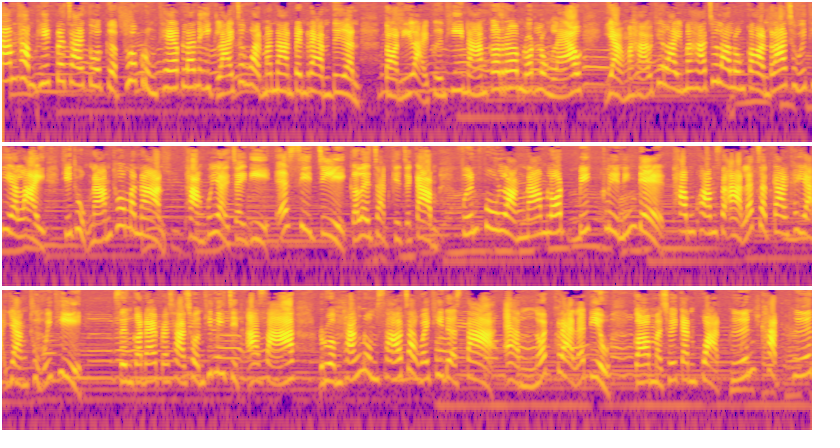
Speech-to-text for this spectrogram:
น้องน้ำทำพิษกระจายตัวเกือบทั่วกรุงเทพและในอีกหลายจังหวัดมานานเป็นแรมเดือน ตอนนี้หลายพื้นที่น้ำก็เริ่มลดลงแล้ว อย่างมหาวิทยาลัยมหาจุฬาลงกรณราชวิทยาลัยที่ถูกน้ำท่วมมานาน ทางผู้ใหญ่ใจดี SCG ก็เลยจัดกิจกรรม ฟื้นฟูหลังน้ำลด Big Cleaning Day ทำความสะอาดและจัดการขยะอย่างถูกวิธีซึ่งก็ได้ประชาชนที่มีจิตอาสา รวมทั้งหนุ่มสาวจากเวทีเดอะสตาร์แอมนดแกรและดิว ก็มาช่วยกันกวาดพื้น ขัดพื้น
